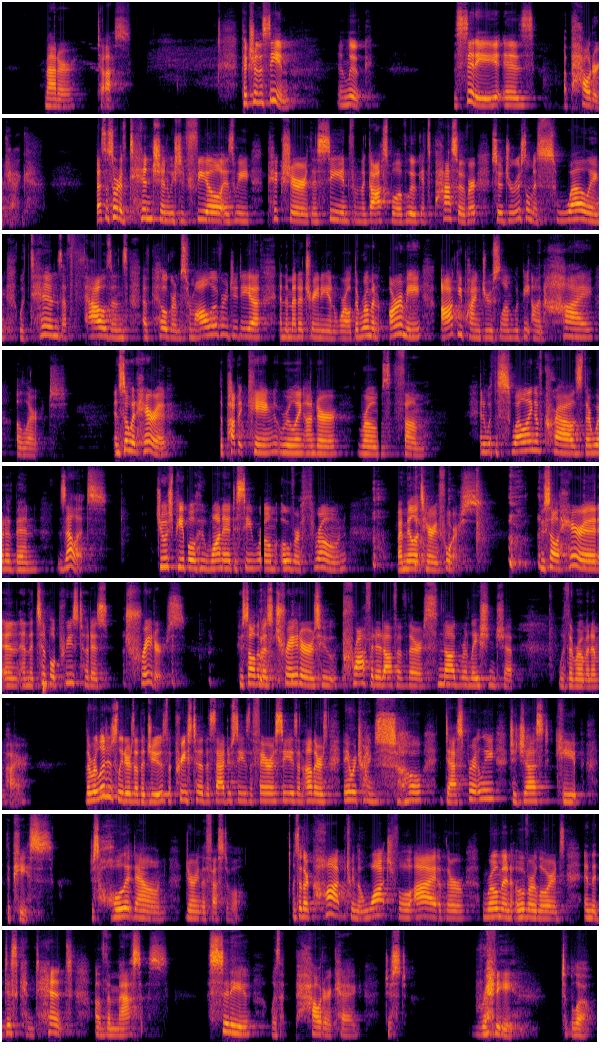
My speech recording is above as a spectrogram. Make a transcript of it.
matter to us? Picture the scene in Luke. The city is a powder keg. That's the sort of tension we should feel as we picture this scene from the Gospel of Luke. It's Passover, so Jerusalem is swelling with tens of thousands of pilgrims from all over Judea and the Mediterranean world. The Roman army occupying Jerusalem would be on high alert. And so would Herod, the puppet king ruling under Rome's thumb. And with the swelling of crowds, there would have been zealots, Jewish people who wanted to see Rome overthrown by military force, who saw Herod and, and the temple priesthood as traitors, who saw them as traitors who profited off of their snug relationship with the Roman Empire. The religious leaders of the Jews, the priesthood, the Sadducees, the Pharisees, and others, they were trying so desperately to just keep the peace, just hold it down during the festival. And so they're caught between the watchful eye of their Roman overlords and the discontent of the masses. The city was a powder keg, just ready to blow.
